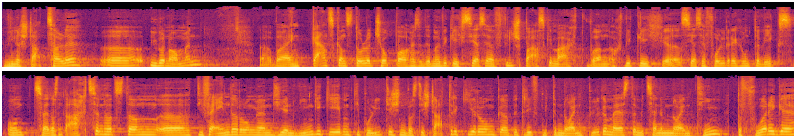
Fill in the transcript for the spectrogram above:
Wiener Stadthalle äh, übernommen war ein ganz, ganz toller Job auch. Also der hat mir wirklich sehr, sehr viel Spaß gemacht, waren auch wirklich äh, sehr, sehr erfolgreich unterwegs. Und 2018 hat es dann äh, die Veränderungen hier in Wien gegeben, die politischen, was die Stadtregierung äh, betrifft, mit dem neuen Bürgermeister, mit seinem neuen Team. Der vorige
